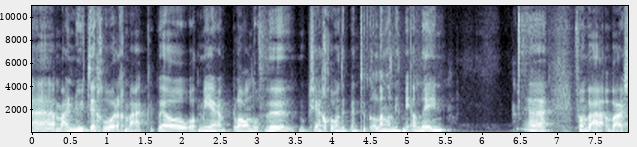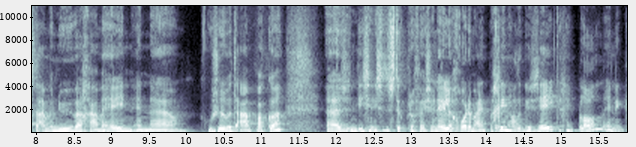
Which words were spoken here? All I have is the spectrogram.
Uh, maar nu tegenwoordig maak ik wel wat meer een plan, of we, moet ik zeggen, want ik ben natuurlijk al lang al niet meer alleen. Uh, van waar, waar staan we nu, waar gaan we heen en uh, hoe zullen we het aanpakken? dus in die zin is het een stuk professioneler geworden. Maar in het begin had ik er zeker geen plan. En ik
